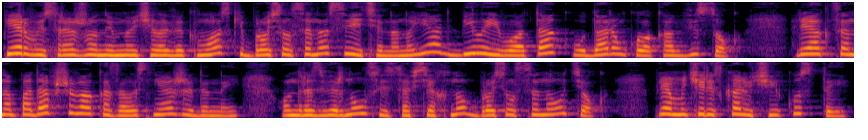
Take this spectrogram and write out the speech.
Первый сраженный мной человек в маске бросился на Светина, но я отбила его атаку ударом кулака в висок. Реакция нападавшего оказалась неожиданной. Он развернулся и со всех ног бросился на утек, прямо через колючие кусты.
